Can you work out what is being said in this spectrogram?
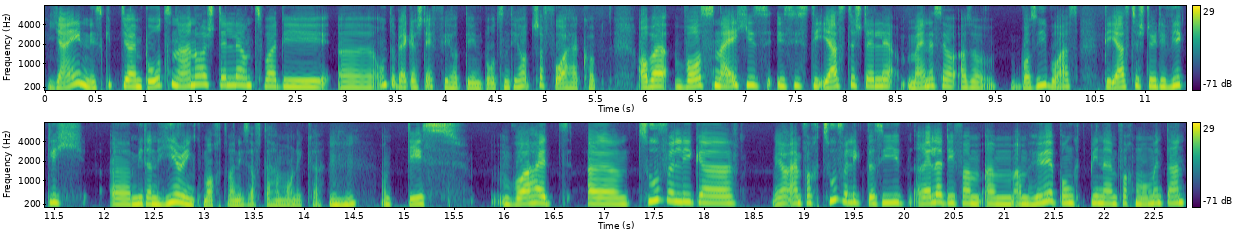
Jein, es gibt ja in Bozen auch noch eine Stelle und zwar die äh, Unterberger Steffi hat die in Bozen, die hat es schon vorher gehabt. Aber was neu ist, ist, ist die erste Stelle, meines Jahr, also was ich weiß, die erste Stelle, die wirklich äh, mit einem Hearing gemacht worden ist auf der Harmonika. Mhm. Und das war halt äh, zufälliger, ja, einfach zufällig, dass ich relativ am, am, am Höhepunkt bin, einfach momentan.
